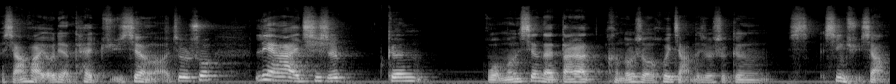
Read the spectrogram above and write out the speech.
想法有点太局限了。就是说，恋爱其实跟我们现在大家很多时候会讲的就是跟性性取向，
